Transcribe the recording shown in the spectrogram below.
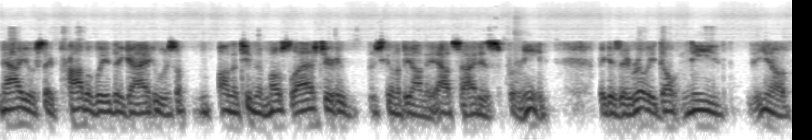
Now you would say probably the guy who was on the team the most last year, who is going to be on the outside, is Perine, because they really don't need, you know,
